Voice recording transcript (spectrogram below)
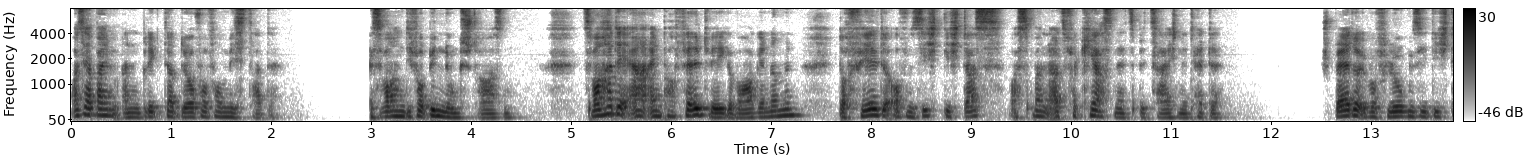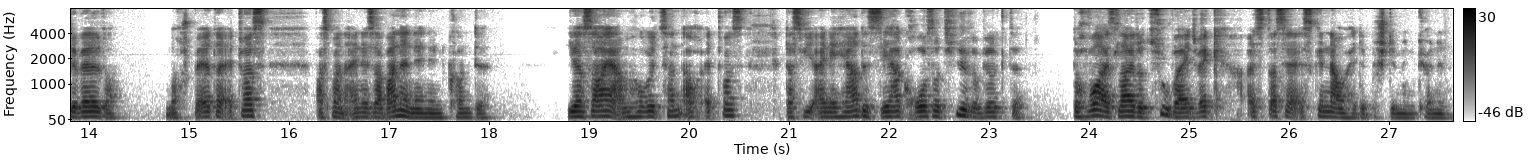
was er beim Anblick der Dörfer vermisst hatte. Es waren die Verbindungsstraßen. Zwar hatte er ein paar Feldwege wahrgenommen, doch fehlte offensichtlich das, was man als Verkehrsnetz bezeichnet hätte. Später überflogen sie dichte Wälder, noch später etwas, was man eine Savanne nennen konnte. Hier sah er am Horizont auch etwas, das wie eine Herde sehr großer Tiere wirkte. Doch war es leider zu weit weg, als dass er es genau hätte bestimmen können.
